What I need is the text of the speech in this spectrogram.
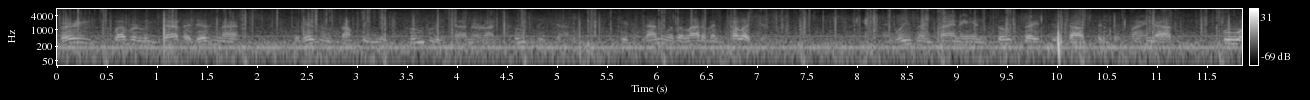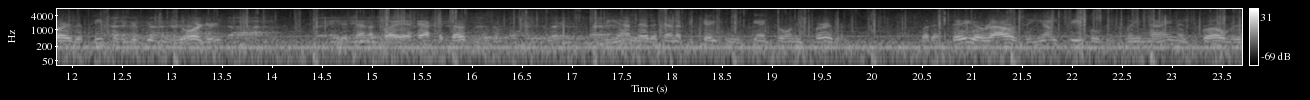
Very cleverly done. It isn't a, it isn't something that's crudely done or uncouthly done. It's done with a lot of intelligence. And we've been trying to infiltrate this outfit to find out who are the people that are giving the orders. Identify a half a dozen of them. Beyond that identification, you can't go any further. But if they arouse the young people between 9 and 12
